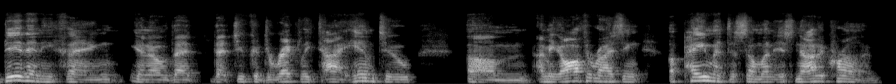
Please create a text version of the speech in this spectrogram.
did anything, you know, that that you could directly tie him to. Um, I mean, authorizing a payment to someone is not a crime,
